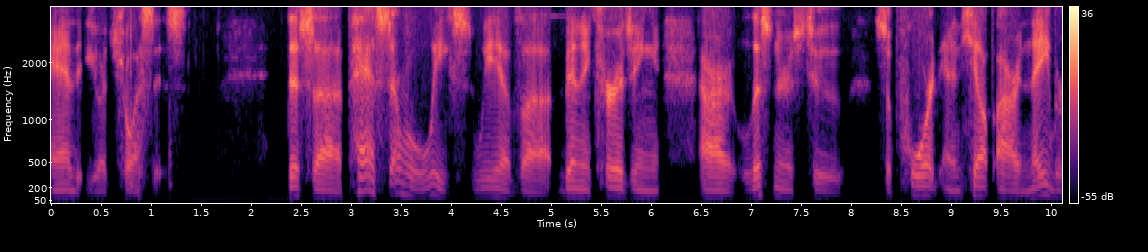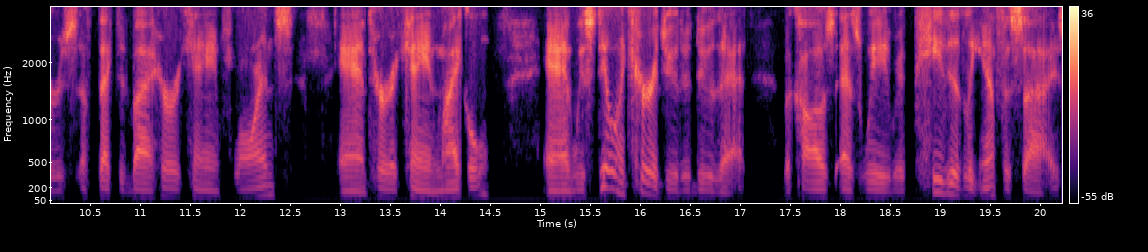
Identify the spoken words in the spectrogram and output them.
and your choices. This uh, past several weeks, we have uh, been encouraging our listeners to support and help our neighbors affected by Hurricane Florence and Hurricane Michael. And we still encourage you to do that because, as we repeatedly emphasize,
